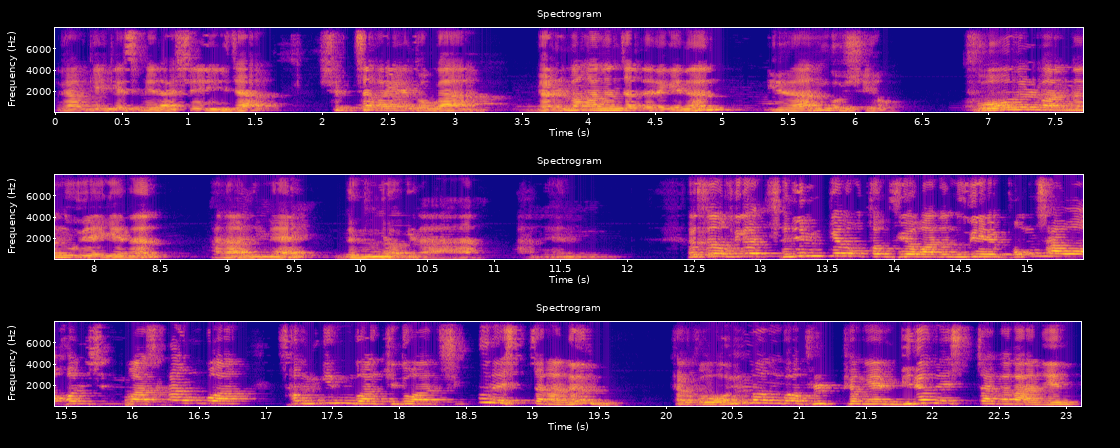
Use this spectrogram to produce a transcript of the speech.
우리 함께 읽겠습니다. 시작. 십자가의 도가 멸망하는 자들에게는 일어난 것이요. 구원을 받는 우리에게는 하나님의 능력이라. 아멘. 그래서 우리가 주님께로부터 부여받은 우리의 봉사와 헌신과 사랑과 섬김과 기도와 직분의 십자가는 결코 원망과 불평의 미련의 십자가가 아닌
